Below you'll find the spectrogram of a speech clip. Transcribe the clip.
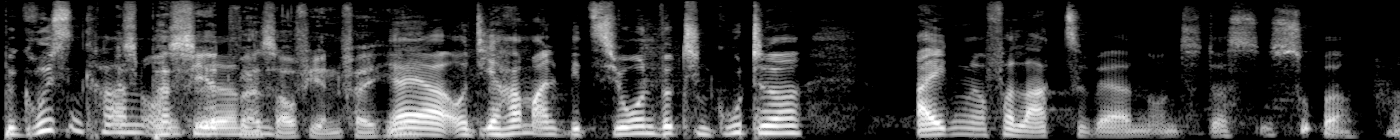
begrüßen kann. es passiert und, ähm, was auf jeden Fall hier. Ja, ja, und die haben Ambitionen, wirklich ein guter eigener Verlag zu werden und das ist super. Ja.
